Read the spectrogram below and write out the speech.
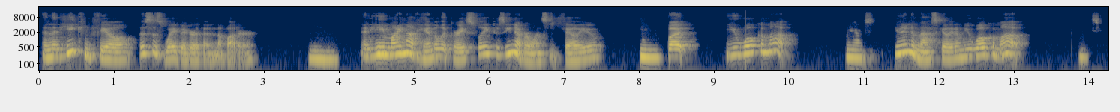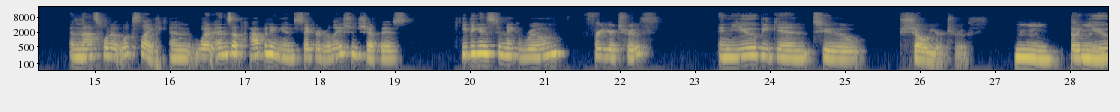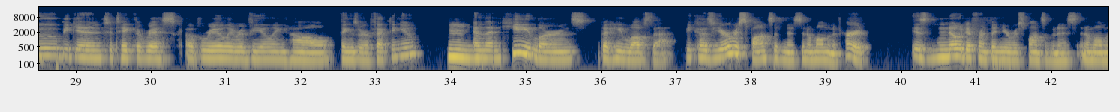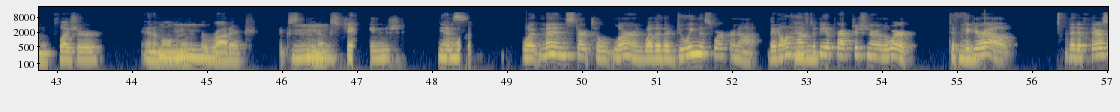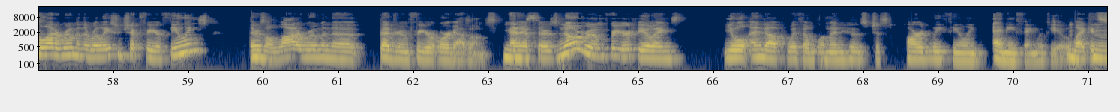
And then he can feel this is way bigger than the butter. Mm. And he might not handle it gracefully because he never wants to fail you. Mm. But you woke him up. Yes you didn't emasculate him, you woke him up. And that's what it looks like. And what ends up happening in sacred relationship is he begins to make room for your truth and you begin to show your truth. Mm. So mm. you begin to take the risk of really revealing how things are affecting you. Mm. And then he learns that he loves that because your responsiveness in a moment of hurt is no different than your responsiveness in a moment of pleasure, in a moment mm. of erotic, ex- mm. you know, mm. exchange. Yes. And what, what, men start to learn, whether they're doing this work or not, they don't have mm. to be a practitioner of the work to mm. figure out that if there's a lot of room in the relationship for your feelings, there's a mm. lot of room in the bedroom for your orgasms. Yes. And if there's no room for your feelings, you will end up with a woman who's just hardly feeling anything with you. Mm-hmm. Like it's,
